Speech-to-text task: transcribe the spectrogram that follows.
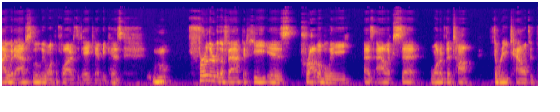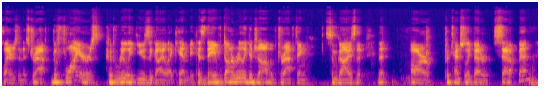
I would absolutely want the Flyers to take him because, further to the fact that he is probably, as Alex said, one of the top three talented players in this draft. The Flyers could really use a guy like him because they've done a really good job of drafting some guys that that are potentially better setup men,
